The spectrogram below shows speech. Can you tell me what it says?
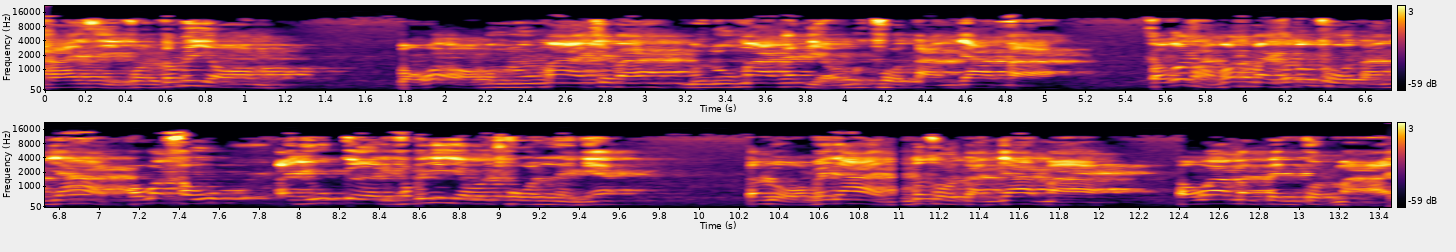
ชายสี่คนก็ไม่ยอม บอกว่าอ๋อมึงรู้มากใช่ไหมมึงรู้มากงั้นเดี๋ยวมึงโทรตามญาติมาเขาก็ถามว่าทำไมเขาต้องโทรตามญาติ เพราะว่าเขาอายุเกินเขาไม่ใช่เยาวชนอะไรเงี้ยตำรวจบอกไม่ได้มึงต้องโทรตามญาติมา เพราะว่ามันเป็นกฎหมาย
